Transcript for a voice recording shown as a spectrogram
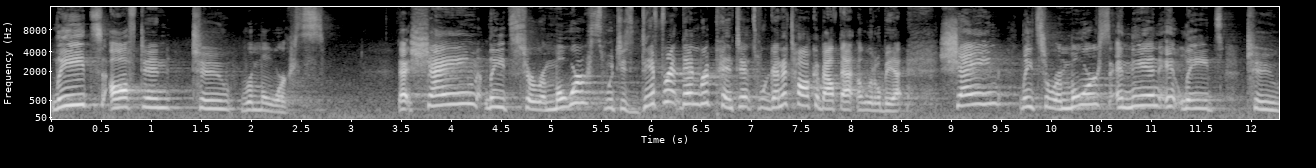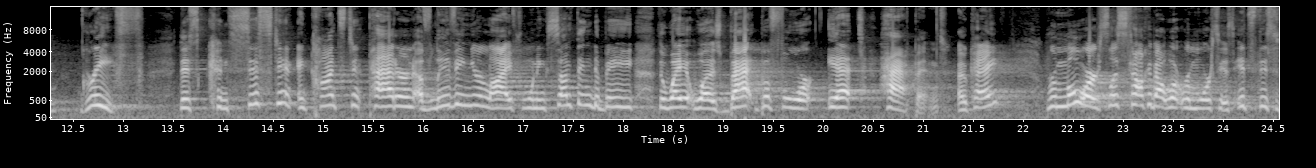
leads often to remorse. That shame leads to remorse, which is different than repentance. We're going to talk about that in a little bit. Shame leads to remorse, and then it leads to grief. This consistent and constant pattern of living your life wanting something to be the way it was back before it happened, okay? Remorse, let's talk about what remorse is. It's this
